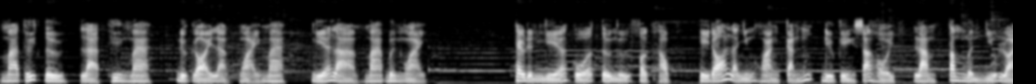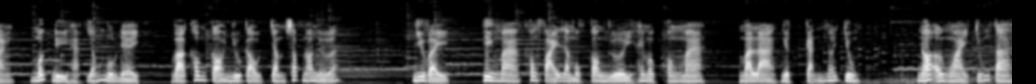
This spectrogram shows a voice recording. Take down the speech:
ma thứ tư là thiên ma được gọi là ngoại ma, nghĩa là ma bên ngoài. Theo định nghĩa của từ ngữ Phật học, thì đó là những hoàn cảnh, điều kiện xã hội làm tâm mình nhiễu loạn, mất đi hạt giống bồ đề và không còn nhu cầu chăm sóc nó nữa. Như vậy, thiên ma không phải là một con người hay một con ma, mà là nghịch cảnh nói chung. Nó ở ngoài chúng ta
